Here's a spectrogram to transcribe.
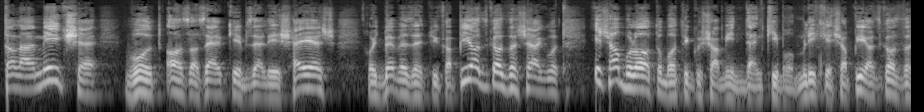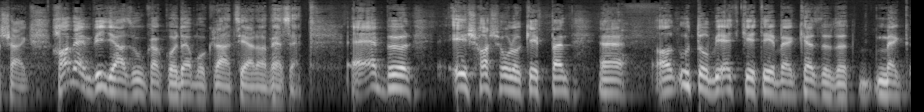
talán mégse volt az az elképzelés helyes, hogy bevezetjük a piacgazdaságot, és abból automatikusan minden kibomlik, és a piacgazdaság, ha nem vigyázunk, akkor demokráciára vezet. Ebből és hasonlóképpen eh, az utóbbi egy-két évben kezdődött meg,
